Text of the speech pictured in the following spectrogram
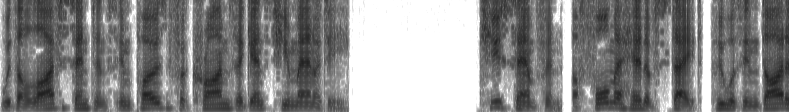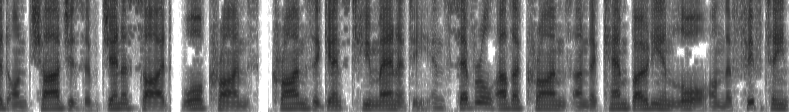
with a life sentence imposed for crimes against humanity. Khieu Samphan, a former head of state, who was indicted on charges of genocide, war crimes, crimes against humanity and several other crimes under Cambodian law on 15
